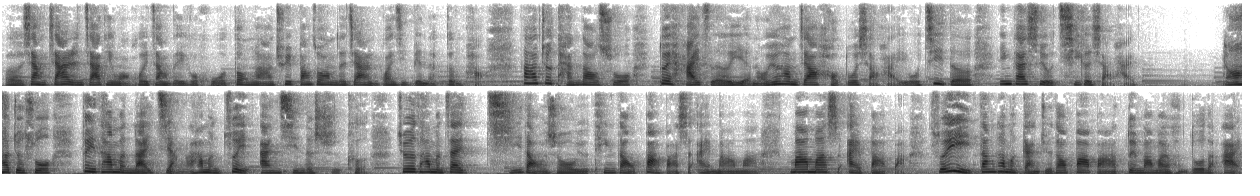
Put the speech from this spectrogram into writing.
呃，像家人家庭晚会这样的一个活动啊，去帮助他们的家人关系变得更好。那他就谈到说，对孩子而言哦，因为他们家好多小孩，我记得应该是有七个小孩。然后他就说，对他们来讲啊，他们最安心的时刻，就是他们在祈祷的时候，有听到爸爸是爱妈妈，妈妈是爱爸爸。所以当他们感觉到爸爸对妈妈有很多的爱，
